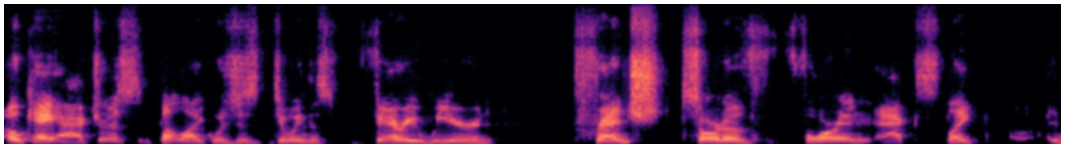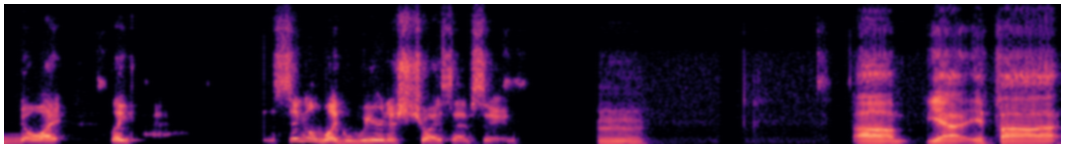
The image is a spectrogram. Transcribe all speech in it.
okay actress, but like was just doing this very weird French sort of foreign acts. Like, no, I like single like weirdest choice I've seen. Hmm. Um. Yeah. If uh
